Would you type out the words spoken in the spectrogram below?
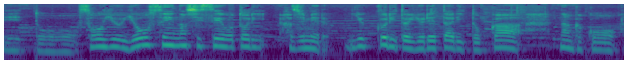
えーと、そういう陽性な姿勢を取り始めるゆっくりと揺れたりとかなんかこう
